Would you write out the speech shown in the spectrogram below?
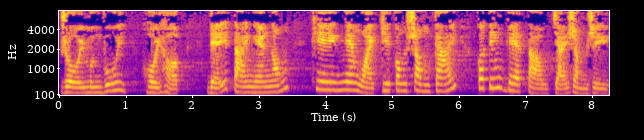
Rồi mừng vui, hồi hộp, để tai nghe ngóng, khi nghe ngoài kia con sông cái, có tiếng ghe tàu chạy rầm rì.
